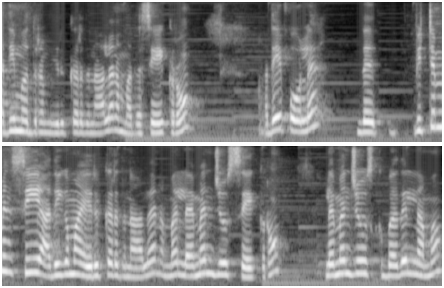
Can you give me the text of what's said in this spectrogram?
அதிமதுரம் இருக்கிறதுனால நம்ம அதை சேர்க்குறோம். அதே போல் இந்த விட்டமின் சி அதிகமாக இருக்கிறதுனால நம்ம லெமன் ஜூஸ் சேர்க்குறோம். லெமன் ஜூஸ்க்கு பதில் நம்ம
